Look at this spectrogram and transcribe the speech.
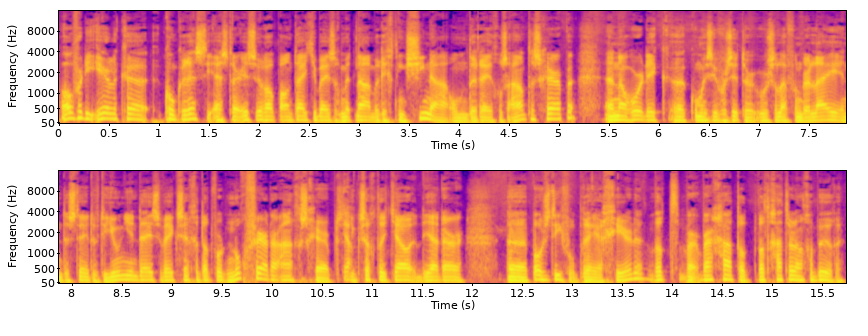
Over die eerlijke concurrentie, Esther, is Europa al een tijdje bezig met name richting China om de regels aan te scherpen. En nou hoorde ik uh, commissievoorzitter Ursula von der Leyen in de State of the Union deze week zeggen dat wordt nog verder aangescherpt. Ja. Ik zag dat jou, jij daar uh, positief op reageerde. Wat, waar, waar gaat dat? Wat gaat er dan gebeuren?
